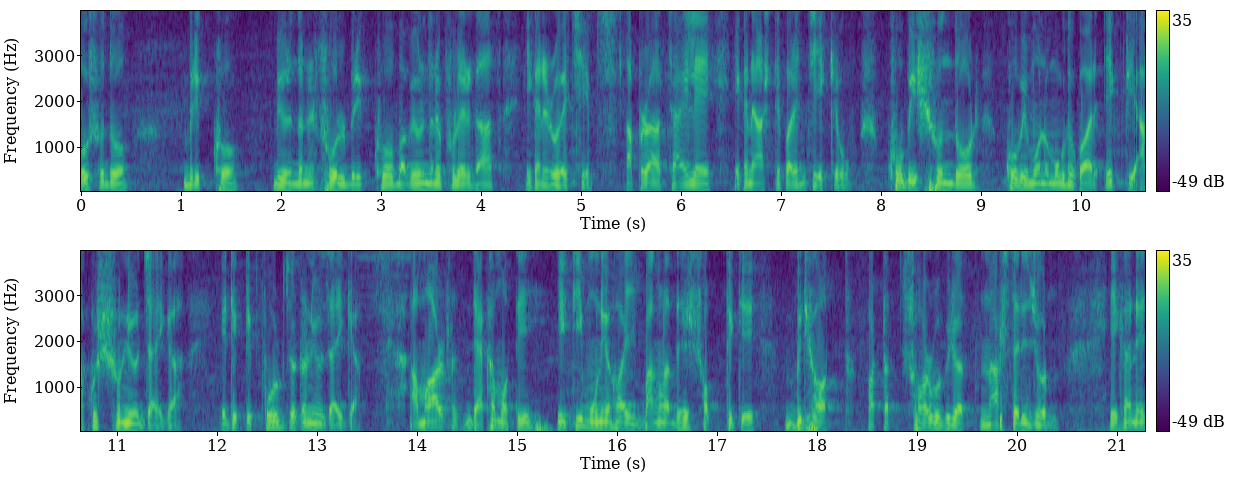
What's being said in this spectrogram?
ঔষধ, বৃক্ষ বিভিন্ন ধরনের ফুল, বৃক্ষ বা বিভিন্ন ধরনের ফুলের গাছ এখানে রয়েছে। আপনারা চাইলে এখানে আসতে পারেন যে কেউ। খুবই সুন্দর, খুবই মনোমুগ্ধকর একটি আকর্ষণীয় জায়গা। এটি একটি পর্যটনীয় জায়গা। আমার দেখা মতে, এটি মনে হয় বাংলাদেশের সবথেকে বৃহৎ, অর্থাৎ সর্ববৃহৎ নার্সারি জোন। এখানে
